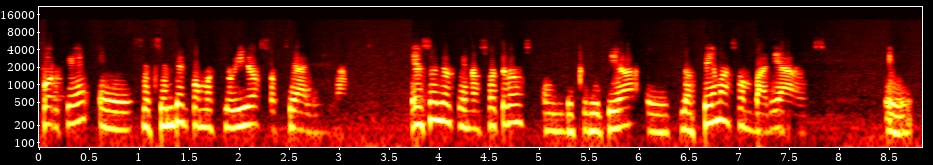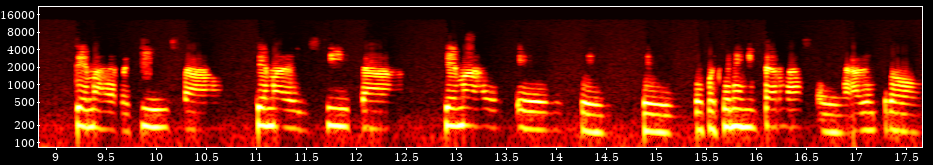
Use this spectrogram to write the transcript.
porque eh, se sienten como excluidos sociales. Eso es lo que nosotros, en definitiva, eh, los temas son variados. Eh, temas de requisa, tema de visita, temas eh, de, cuestiones internas eh, adentro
